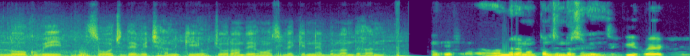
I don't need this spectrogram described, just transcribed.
ਲੋਕ ਵੀ ਸੋਚ ਦੇ ਵਿੱਚ ਹਨ ਕਿ ਚੋਰਾਂ ਦੇ ਹੌਸਲੇ ਕਿੰਨੇ ਬੁਲੰਦ ਹਨ। ਅਹ ਮੇਰਾ ਨਾਮ ਤਲਜਿੰਦਰ ਸਿੰਘ ਹੈ ਜੀ। ਕੀ ਹੋਇਆ ਕੀ?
